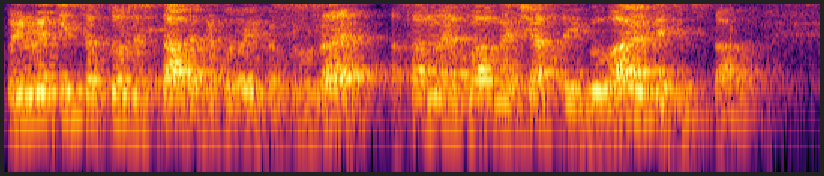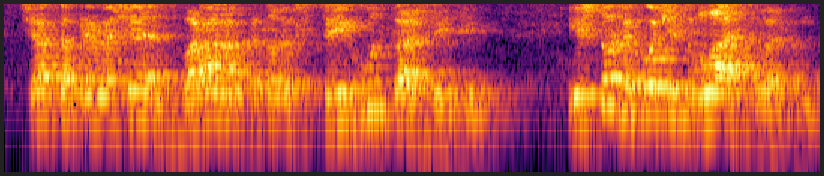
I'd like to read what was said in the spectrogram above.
превратиться в то же стадо, которое их окружает, а самое главное, часто и бывают этим стадом, часто превращаясь в баранов, которых стригут каждый день. И что же хочет власть в этом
